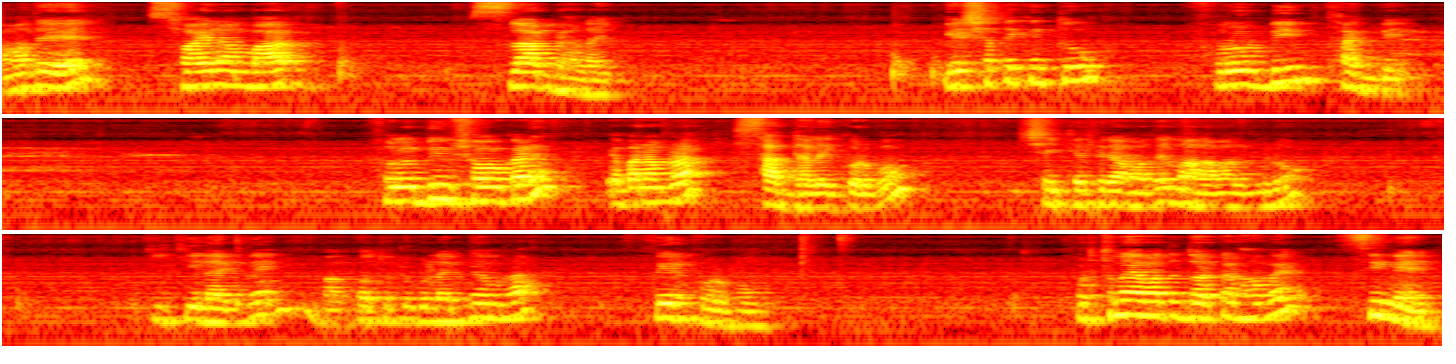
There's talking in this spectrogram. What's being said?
আমাদের ছয় নাম্বার স্ল্যাব ঢালাই। এর সাথে কিন্তু ফ্লোর বিম থাকবে। ফ্লোর বিম সহকারে এবার আমরা ছাদ ঢালাই করব। সেই ক্ষেত্রে আমাদের মালামালগুলো কি কি লাগবে বা কতটুকু লাগবে আমরা বের করব। প্রথমে আমাদের দরকার হবে সিমেন্ট।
